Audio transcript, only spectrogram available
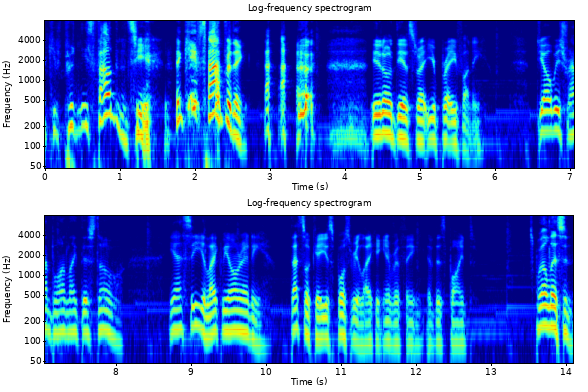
Who keeps putting these fountains here? it keeps happening! you know, Dave's right, you're pretty funny. Do you always ramble on like this, though? Yeah, see, you like me already. That's okay, you're supposed to be liking everything at this point. Well, listen,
